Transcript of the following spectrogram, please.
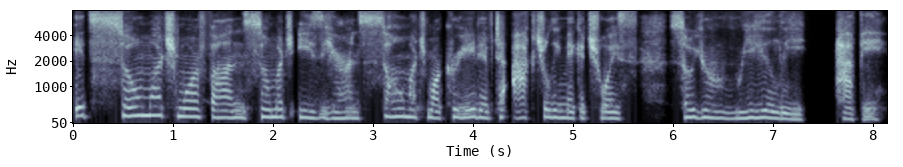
It's so much more fun, so much easier, and so much more creative to actually make a choice so you're really happy.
